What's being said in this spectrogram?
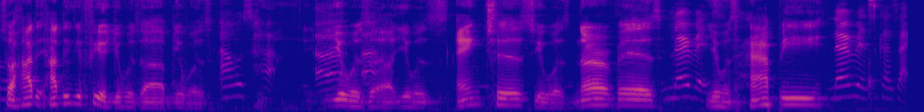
So how did how did you feel? You was um you was I was ha- you uh, was uh, you was anxious. You was nervous. nervous. You was happy. nervous because I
